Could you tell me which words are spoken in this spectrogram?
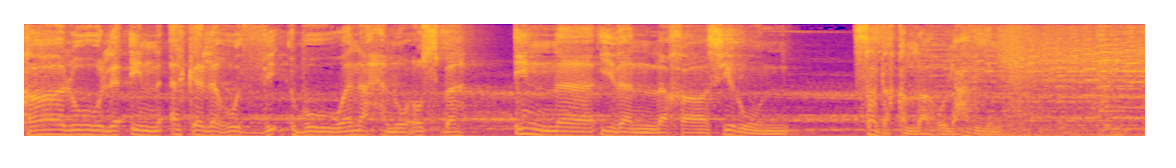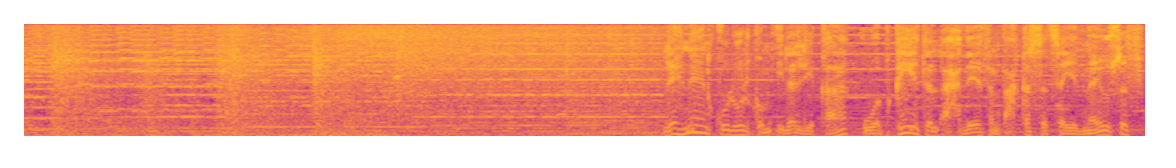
قالوا لئن أكله الذئب ونحن عصبة إنا اذا لخاسرون. صدق الله العظيم. لهنا نقول لكم إلى اللقاء وبقية الأحداث متاع قصة سيدنا يوسف.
